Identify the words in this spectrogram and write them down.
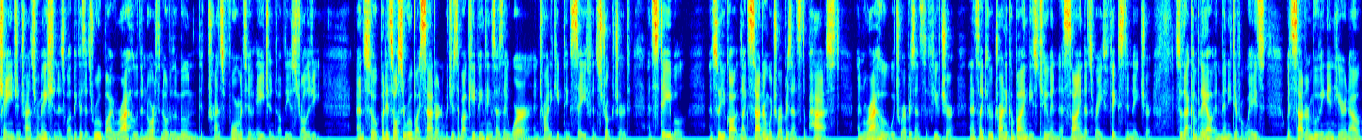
change and transformation as well because it's ruled by Rahu, the north node of the moon, the transformative agent of the astrology. And so, but it's also ruled by Saturn, which is about keeping things as they were and trying to keep things safe and structured and stable. And so you've got like Saturn, which represents the past, and Rahu, which represents the future. And it's like you're trying to combine these two in a sign that's very fixed in nature. So that can play out in many different ways, with Saturn moving in here now.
